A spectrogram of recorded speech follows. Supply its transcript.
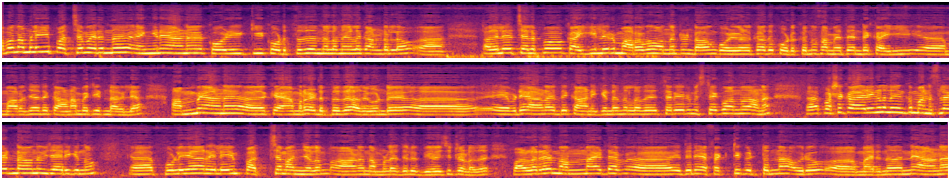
അപ്പൊ നമ്മൾ ഈ പച്ചമരുന്ന് എങ്ങനെയാണ് കോഴിക്ക് കൊടുത്തത് എന്നുള്ളത് നിങ്ങൾ കണ്ടല്ലോ. അതിൽ ചിലപ്പോ കയ്യിലൊരു മറവ് വന്നിട്ടുണ്ടാവും കോഴികൾക്ക് അത് കൊടുക്കുന്ന സമയത്ത് എന്റെ കൈ മറിഞ്ഞത് കാണാൻ പറ്റിയിട്ടുണ്ടാവില്ല. അമ്മയാണ് ക്യാമറ എടുത്തത്. അതുകൊണ്ട് എവിടെയാണ് ഇത് കാണിക്കേണ്ടതെന്നുള്ളത് ചെറിയൊരു മിസ്റ്റേക്ക് വന്നതാണ്. പക്ഷെ കാര്യങ്ങൾ നിങ്ങൾക്ക് മനസ്സിലായിട്ടുണ്ടാവുമെന്ന് വിചാരിക്കുന്നു. പുളിയാറിലയും പച്ചമഞ്ഞളും ആണ് നമ്മൾ ഇതിൽ ഉപയോഗിച്ചിട്ടുള്ളത്. വളരെ നന്നായിട്ട് ഇതിന് എഫക്റ്റ് കിട്ടുന്ന ഒരു മരുന്ന് തന്നെയാണ്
